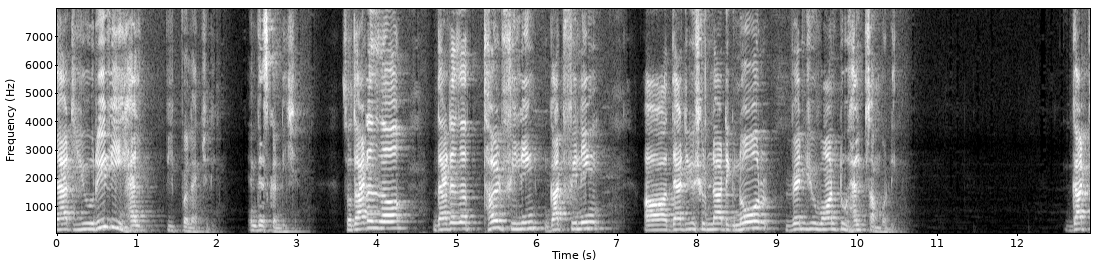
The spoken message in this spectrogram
that you really help people actually in this condition so that is the that is a third feeling gut feeling uh, that you should not ignore when you want to help somebody gut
